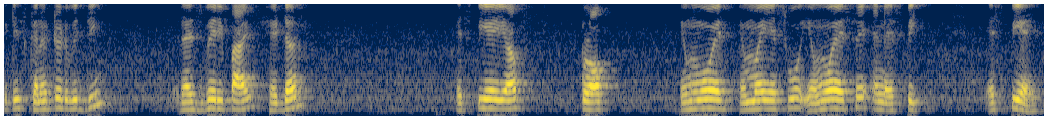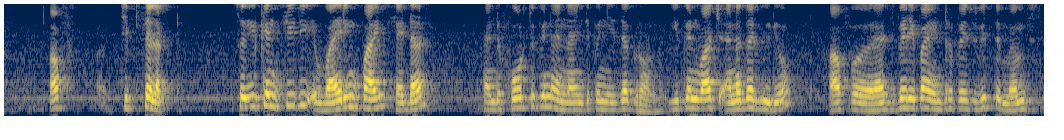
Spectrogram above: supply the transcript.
It is connected with the Raspberry Pi header SPI of clock MOS, MISO, MOSI and SP, SPI of chip select. So you can see the wiring pi header and fourth pin and ninth pin is the ground. You can watch another video of uh, Raspberry Pi interface with MEMS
